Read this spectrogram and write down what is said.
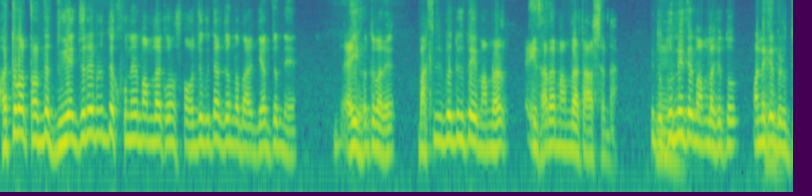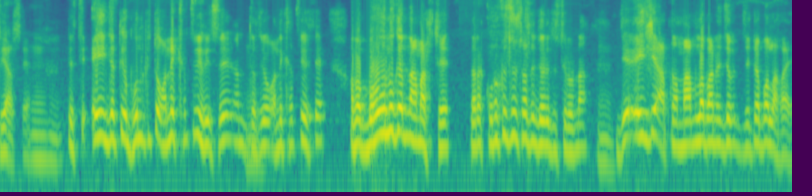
হয়তোবা তাদের দুই একজনের বিরুদ্ধে খুনের মামলা কোনো সহযোগিতার জন্য বা দেওয়ার জন্য এই হতে পারে বাকিদের বিরুদ্ধে কিন্তু এই মামলার এই ধারায় মামলাটা আসে না। কিন্তু দুর্নীতির মামলা কিন্তু অনেকের বিরুদ্ধে আসে। এই জাতীয় ভুল কিন্তু অনেক ক্ষেত্রে হয়েছে অনেক ক্ষেত্রে হয়েছে আবার বহু লোকের নাম আসছে যারা কোনো কিছুর সাথে জড়িত ছিল না। যে এই যে আপনার মামলা বাণিজ্য যেটা বলা হয়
